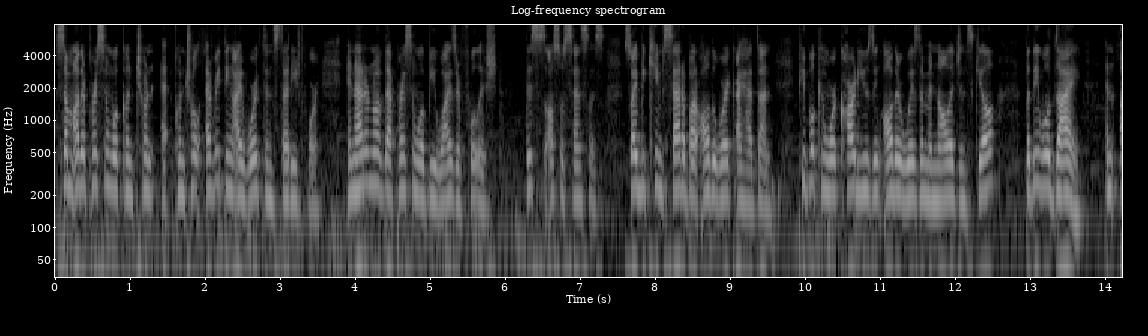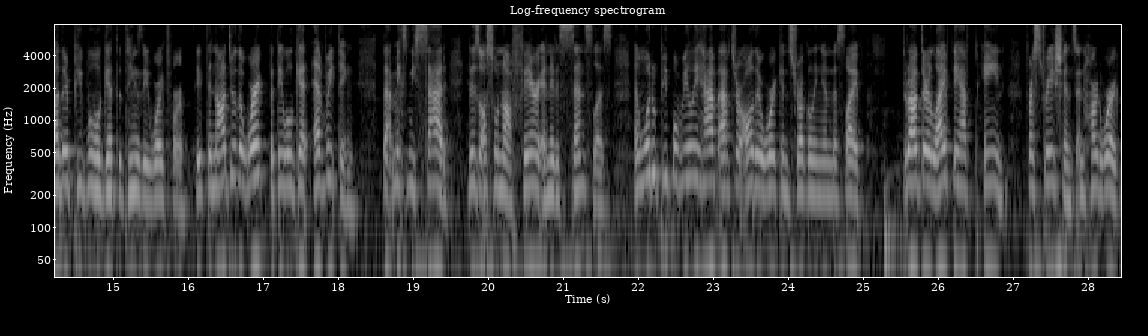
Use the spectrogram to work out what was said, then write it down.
Some other person will control, eh, control everything I worked and studied for, and I don't know if that person will be wise or foolish. This is also senseless. So I became sad about all the work I had done. People can work hard using all their wisdom and knowledge and skill, but they will die and other people will get the things they worked for. They did not do the work, but they will get everything. That makes me sad. It is also not fair and it is senseless. And what do people really have after all their work and struggling in this life? Throughout their life, they have pain, frustrations, and hard work.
